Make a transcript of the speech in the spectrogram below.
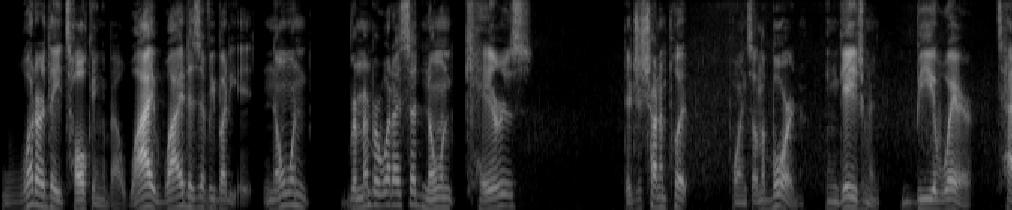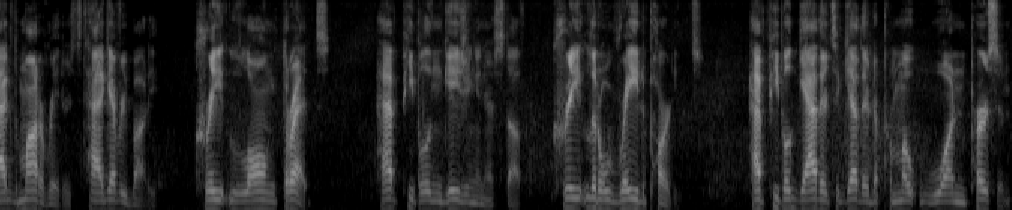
What are they talking about? Why why does everybody no one remember what I said? No one cares. They're just trying to put points on the board. Engagement. Be aware. Tag the moderators. Tag everybody. Create long threads. Have people engaging in your stuff. Create little raid parties. Have people gather together to promote one person,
